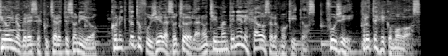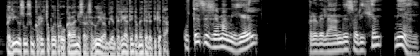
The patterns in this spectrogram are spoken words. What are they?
Si hoy no querés escuchar este sonido, conecta tu Fuji a las 8 de la noche y mantén alejados a los mosquitos. Fuji, protege como vos. Peligro uso incorrecto puede provocar daños a la salud y al ambiente. Lea atentamente la etiqueta. ¿Usted se llama Miguel? Pruebe la Andes Origen Miel.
